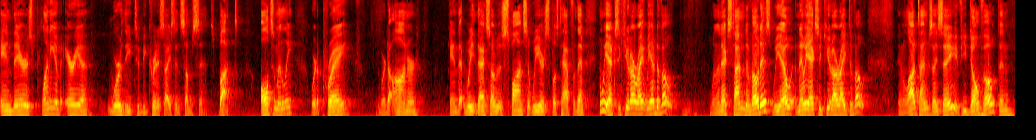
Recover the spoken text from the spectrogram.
and there is plenty of area worthy to be criticized in some sense. But ultimately, we're to pray, we're to honor, and that we that's our response that we are supposed to have for them. And we execute our right we have to vote. When the next time to vote is, we owe, and then we execute our right to vote. And a lot of times I say, if you don't vote, then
